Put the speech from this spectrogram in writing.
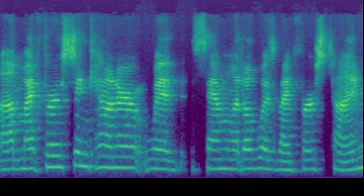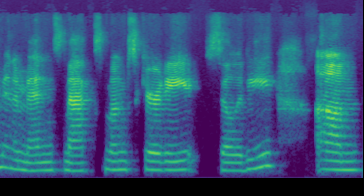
Um, my first encounter with Sam Little was my first time in a men's maximum security facility. Um,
